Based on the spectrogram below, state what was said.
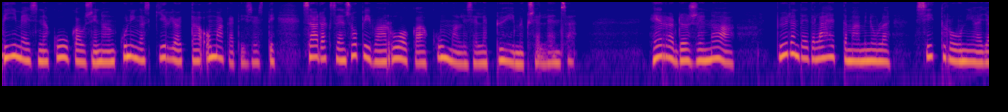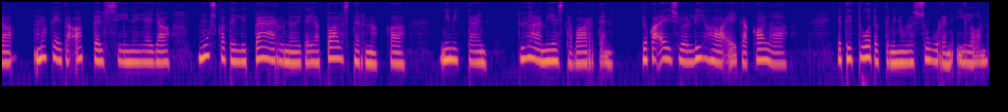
Viimeisinä kuukausinaan kuningas kirjoittaa omakätisesti saadakseen sopivaa ruokaa kummalliselle pyhimyksellensä – Herra de Genaa, pyydän teitä lähettämään minulle sitruunia ja makeita appelsiineja ja muskatellipäärynöitä ja palsternakkaa, nimittäin pyhää miestä varten, joka ei syö lihaa eikä kalaa, ja te tuotatte minulle suuren ilon.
